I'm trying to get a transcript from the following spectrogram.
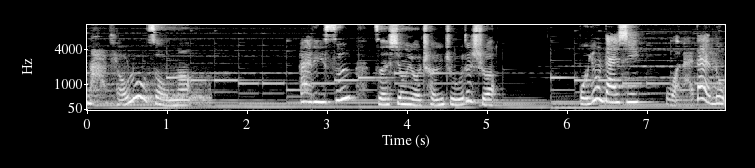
哪条路走呢？爱丽丝则胸有成竹地说：“不用担心，我来带路。”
